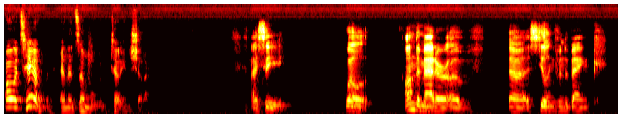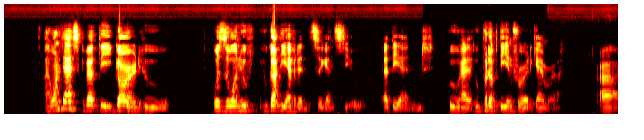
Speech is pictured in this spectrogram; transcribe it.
"Oh, it's him," and then someone would tell you to shut up. I see. Well, on the matter of uh, stealing from the bank, I wanted to ask about the guard who was the one who who got the evidence against you at the end, who had who put up the infrared camera. Ah,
